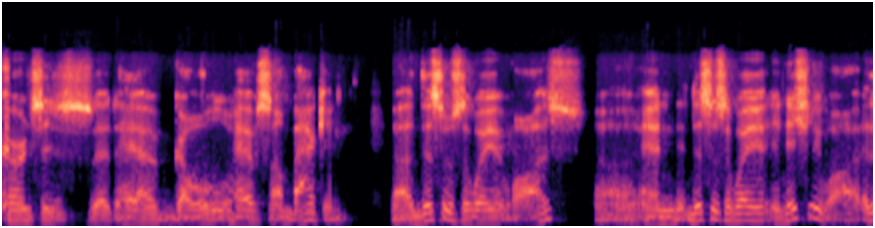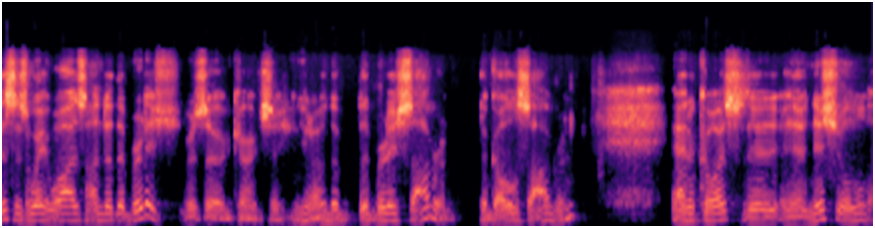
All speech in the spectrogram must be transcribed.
currencies that have gold have some backing. Uh, this was the way it was, uh, and this is the way it initially was. This is the way it was under the British reserve currency. You know, the, the British sovereign, the gold sovereign, and of course, the initial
